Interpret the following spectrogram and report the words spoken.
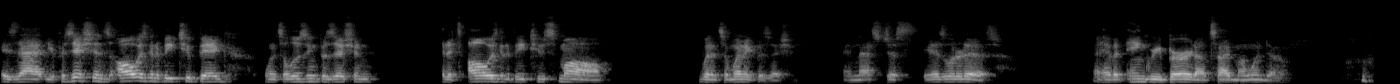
Is that your position's always going to be too big when it's a losing position, and it's always going to be too small when it's a winning position. And that's just, is what it is. I have an angry bird outside my window.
